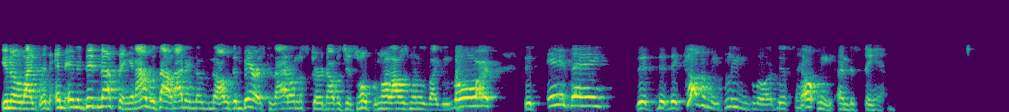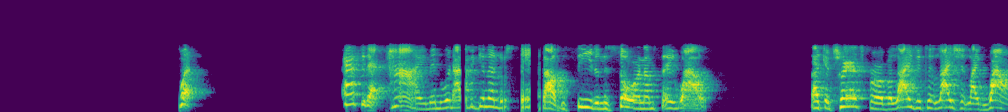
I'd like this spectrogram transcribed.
you know, like, and, and, it did nothing. And I was out. I didn't even know. I was embarrassed because I had on a skirt and I was just hoping. All I was wanting was like, Lord, did anything that, that cover me, please, Lord, just help me understand. But after that time, and when I begin to understand about the seed and the sower, and I'm saying, wow, like a transfer of Elijah to Elisha, like, wow,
